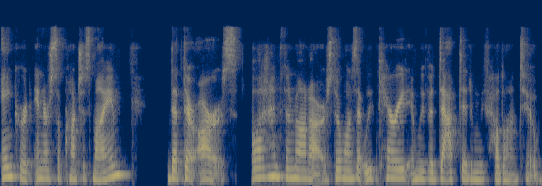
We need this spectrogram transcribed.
anchored in our subconscious mind, that they're ours. A lot of times they're not ours. They're ones that we've carried and we've adapted and we've held on to.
